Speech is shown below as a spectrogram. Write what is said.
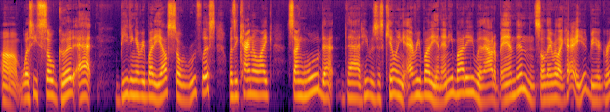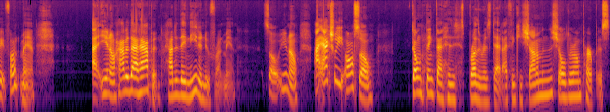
Uh, was he so good at beating everybody else, so ruthless? Was he kind of like Sang-woo that that he was just killing everybody and anybody without abandon? And so they were like, "Hey, you'd be a great frontman." Uh, you know, how did that happen? How did they need a new front man? So you know, I actually also don't think that his brother is dead. I think he shot him in the shoulder on purpose,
